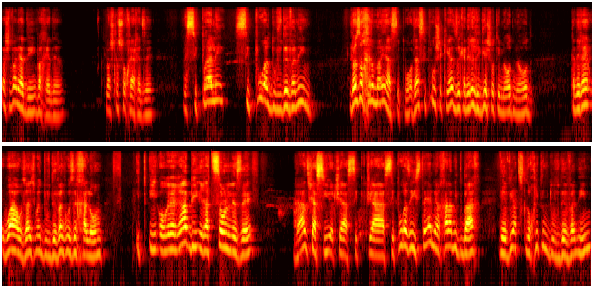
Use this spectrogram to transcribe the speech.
ישבה לידי בחדר, לא, לא שוכח את זה, וסיפרה לי סיפור על דובדבנים. לא זוכר מה היה הסיפור, זה היה סיפור שכילד זה כנראה ריגש אותי מאוד מאוד. כנראה, וואו, זה היה נשמע דובדבן כמו איזה חלום. היא, עוררה בי רצון לזה, ואז כשהסיפור, כשהסיפור, כשהסיפור הזה הסתיים, היא הלכה למטבח והביאה צלוחית עם דובדבנים,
